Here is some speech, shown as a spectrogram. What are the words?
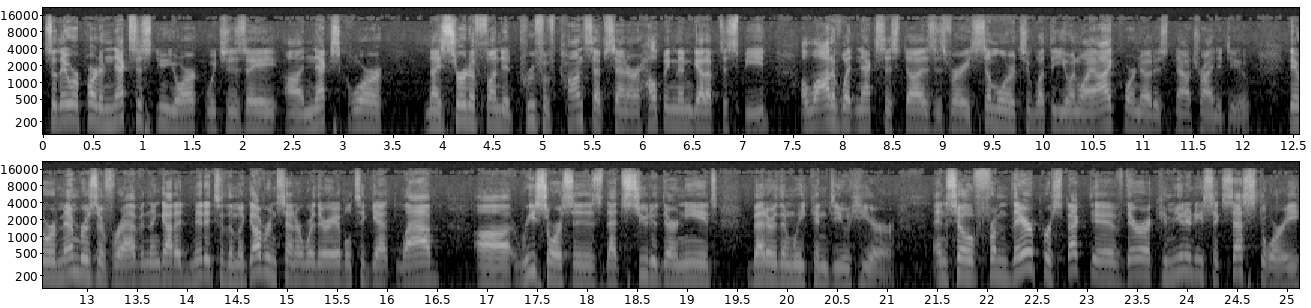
So they were part of Nexus New York, which is a uh, NextCorps NYSERDA funded proof of concept center, helping them get up to speed. A lot of what Nexus does is very similar to what the UNY I-Corps Node is now trying to do. They were members of REV and then got admitted to the McGovern Center where they're able to get lab uh, resources that suited their needs better than we can do here. And so, from their perspective, they're a community success story,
